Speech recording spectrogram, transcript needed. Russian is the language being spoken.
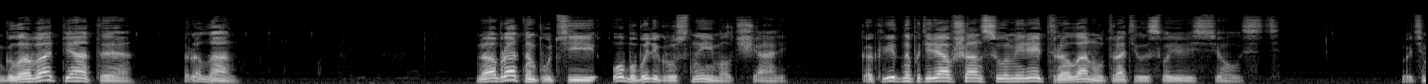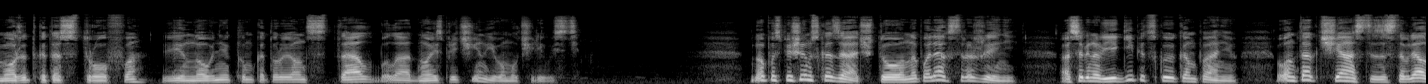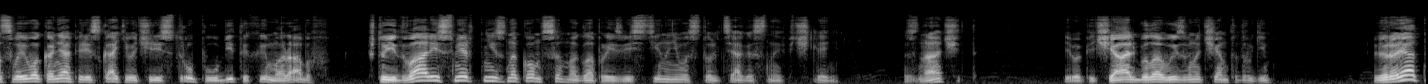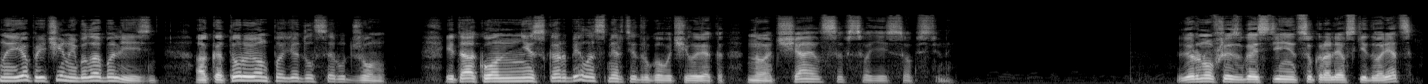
Глава пятая. Ролан. На обратном пути оба были грустны и молчали. Как видно, потеряв шансы умереть, Ролан утратил и свою веселость. Быть может, катастрофа, виновником которой он стал, была одной из причин его молчаливости. Но поспешим сказать, что на полях сражений — особенно в египетскую кампанию, он так часто заставлял своего коня перескакивать через трупы убитых им арабов, что едва ли смерть незнакомца могла произвести на него столь тягостное впечатление. Значит, его печаль была вызвана чем-то другим. Вероятно, ее причиной была болезнь, о которой он поведал сэру Джону. И так он не скорбел о смерти другого человека, но отчаялся в своей собственной. Вернувшись в гостиницу «Королевский дворец»,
